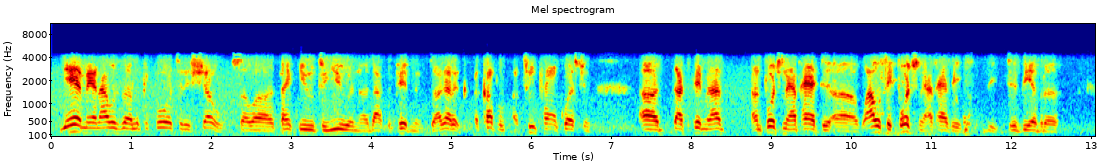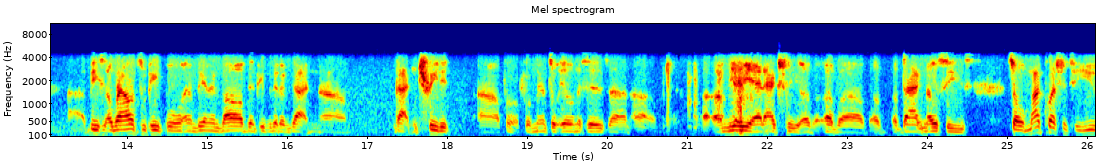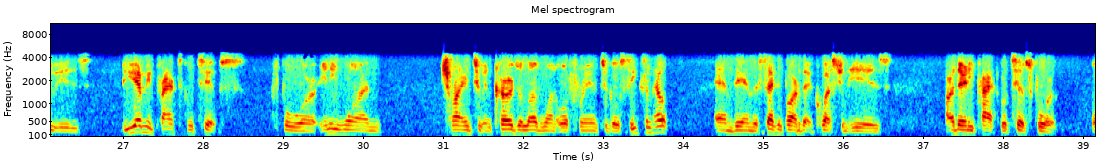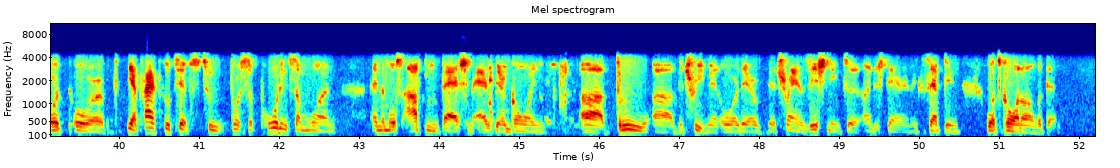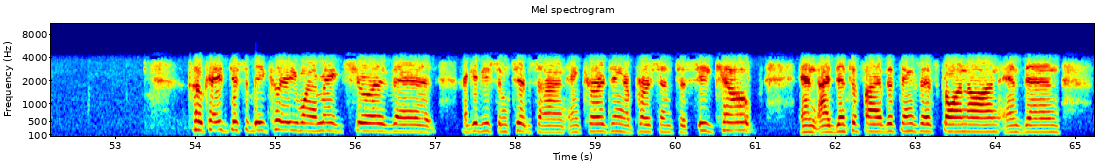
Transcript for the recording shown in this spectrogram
Yeah, man, I was uh, looking forward to this show. So uh, thank you to you and uh, Dr. Pittman. So I got a, a couple, a two-pronged question. Uh, Dr. Pittman, I, unfortunately, I've had to, uh, well, I would say fortunately, I've had to, to be able to uh, be around some people and being involved in people that have gotten um, gotten treated for, for mental illnesses, a myriad actually of, of, of, of diagnoses. So my question to you is, do you have any practical tips for anyone trying to encourage a loved one or friend to go seek some help? And then the second part of that question is, are there any practical tips for, or or yeah, practical tips to for supporting someone in the most optimum fashion as they're going uh, through uh, the treatment or they're they're transitioning to understanding and accepting what's going on with them? Okay, just to be clear, you want to make sure that I give you some tips on encouraging a person to seek help and identify the things that's going on, and then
